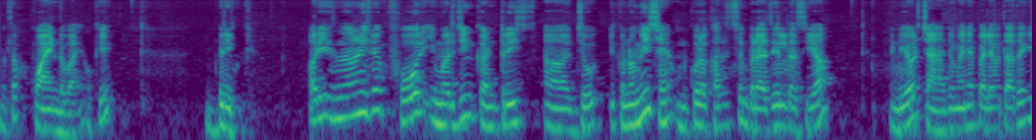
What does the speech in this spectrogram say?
मतलब क्वाइंड बाय ओके ब्रिक और इन्होंने इसमें फोर इमर्जिंग कंट्रीज़ जो इकोनॉमीज हैं, उनको रखा था, जैसे ब्राज़ील रसिया इंडिया और चाइना जो मैंने पहले बताया था कि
